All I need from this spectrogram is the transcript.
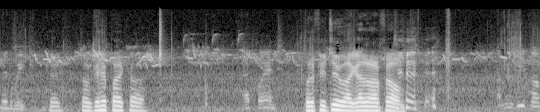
midweek. Okay. Don't get hit by a car. I planned. But if you do, I got it on film. I'm gonna beat them.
